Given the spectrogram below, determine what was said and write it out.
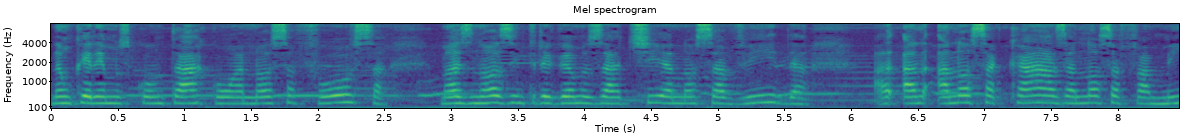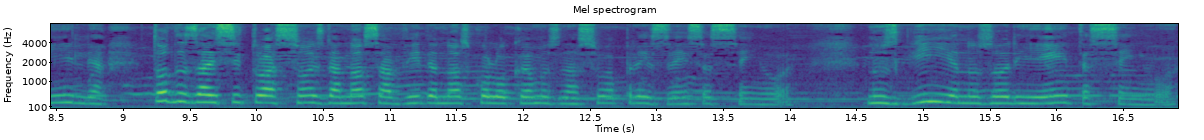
Não queremos contar com a nossa força, mas nós entregamos a Ti a nossa vida, a, a, a, nossa casa, a nossa família, todas as situações da nossa vida nós colocamos na Sua presença, Senhor. Nos guia, nos orienta, Senhor.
